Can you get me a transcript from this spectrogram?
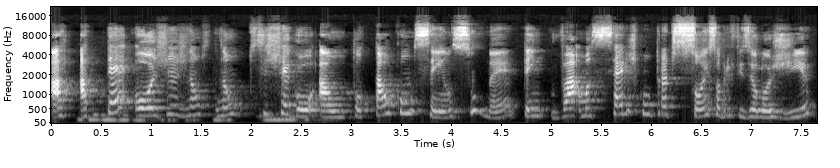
a, até hoje não, não se chegou a um total consenso, né? Tem uma série de contradições sobre fisiologia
